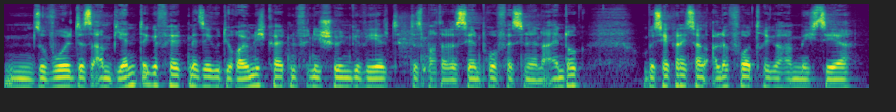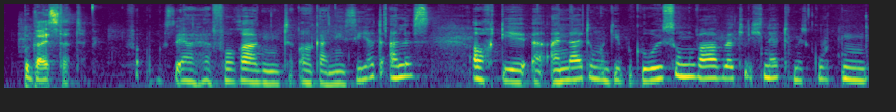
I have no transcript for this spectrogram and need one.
Mm, sowohl das Ambiente gefällt mir sehr gut, die Räumlichkeiten finde ich schön gewählt. Das macht alles sehr einen professionellen Eindruck. Und bisher kann ich sagen, alle Vorträge haben mich sehr begeistert. Sehr hervorragend organisiert alles. Auch die äh, Einleitung und die Begrüßung war wirklich nett mit guten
